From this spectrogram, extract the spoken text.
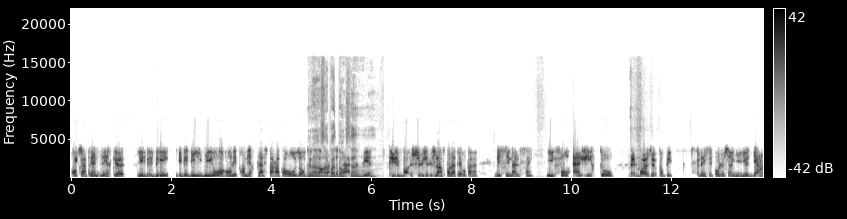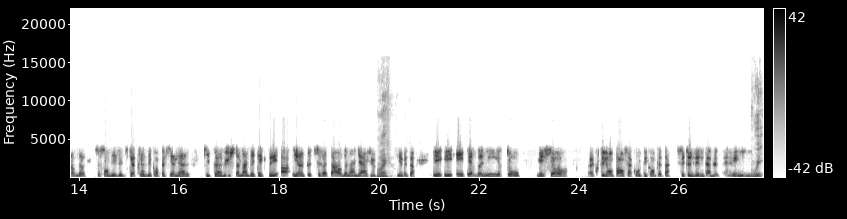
On est en train de dire que les bébés, les bébés idéaux auront les premières places par rapport aux autres. Le Non, ça n'a pas de bon sens. ouais. puis je, bon, je, je- je lance pas la pierre aux parents, mais c'est malsain. Il faut agir tôt. Ben, Il faut agir tôt. Puis, vous savez, c'est pas juste un milieu de garde, là. Ce sont des éducatrices, des professionnels qui peuvent justement détecter, ah, il y a un petit retard de langage, un Oui. petit- un petit retard, et, et intervenir tôt. Mais ça, écoutez, on passe à côté complètement. C'est une véritable crise. Oui.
